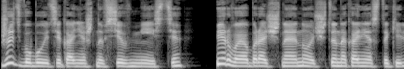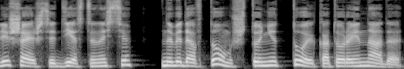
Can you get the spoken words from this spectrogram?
Жить вы будете, конечно, все вместе. Первая брачная ночь ты наконец-таки лишаешься девственности, но беда в том, что не той, которой надо.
